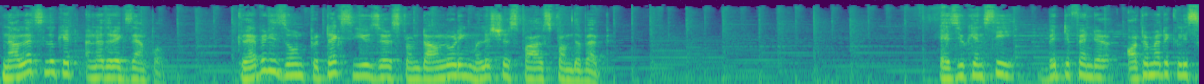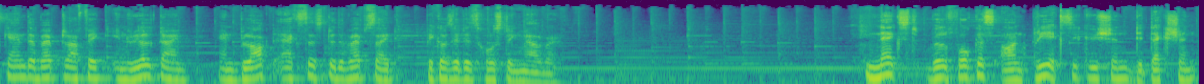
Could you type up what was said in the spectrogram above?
Now let's look at another example. Gravity Zone protects users from downloading malicious files from the web. As you can see, Bitdefender automatically scanned the web traffic in real time and blocked access to the website because it is hosting malware. Next, we'll focus on pre-execution detection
